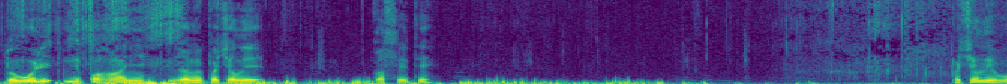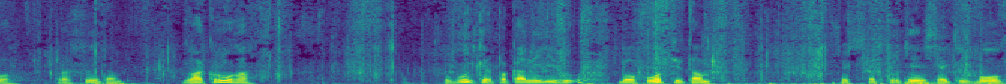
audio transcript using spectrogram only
Доволі непогані. Вже ми почали косити. Почали во, пройшли там два круга. В бункер поки не лізу, бо в хлопців там щось відкрутився, якийсь болт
